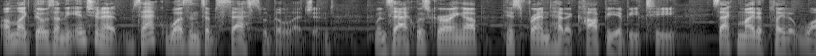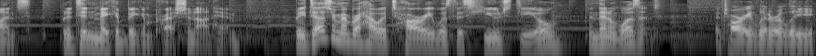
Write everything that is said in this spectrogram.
Unlike those on the internet, Zak wasn't obsessed with the legend. When Zak was growing up, his friend had a copy of E.T. Zak might have played it once, but it didn't make a big impression on him. But he does remember how Atari was this huge deal, and then it wasn't. Atari literally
